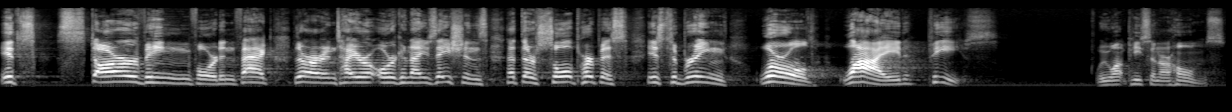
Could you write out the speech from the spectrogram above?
It's starving for it. In fact, there are entire organizations that their sole purpose is to bring worldwide peace. We want peace in our homes.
